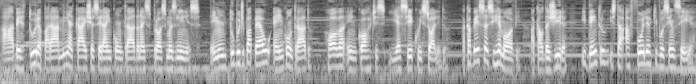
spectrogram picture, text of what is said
A abertura para a minha caixa será encontrada nas próximas linhas. Em um tubo de papel é encontrado, rola em cortes e é seco e sólido. A cabeça se remove, a cauda gira e dentro está a folha que você anseia.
